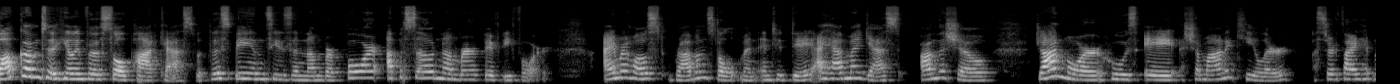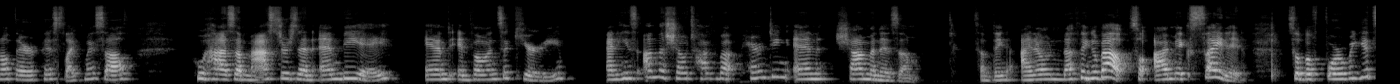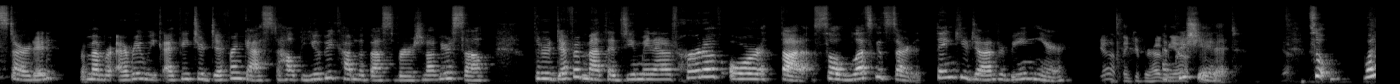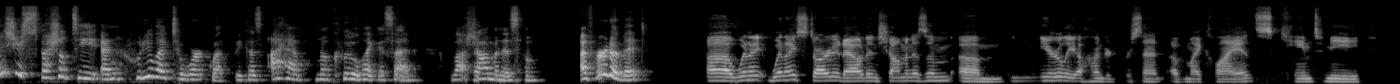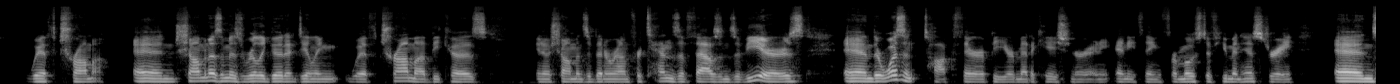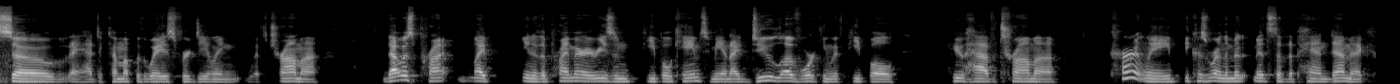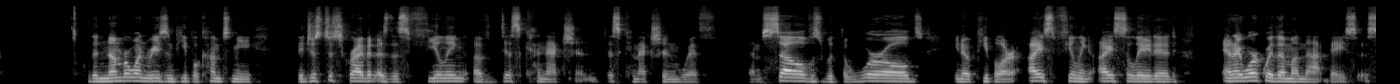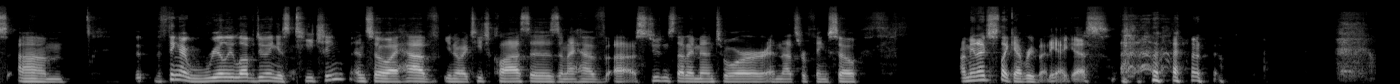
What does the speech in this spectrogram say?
Welcome to the Healing for the Soul podcast, with this being season number four, episode number 54. I'm your host, Robin Stoltman, and today I have my guest on the show, John Moore, who's a shamanic healer, a certified hypnotherapist like myself, who has a master's in MBA and info and security. And he's on the show talking about parenting and shamanism, something I know nothing about. So I'm excited. So before we get started, remember every week I feature different guests to help you become the best version of yourself through different methods you may not have heard of or thought of. So let's get started. Thank you, John, for being here. Yeah, thank you for having I me. I appreciate it. Yeah. So, what is your specialty and who do you like to work with? Because I have no clue, like I said, about shamanism. I've heard of it. Uh, when I when I started out in shamanism, um, nearly hundred percent of my clients came to me with trauma, and shamanism is really good at dealing with trauma because you know shamans have been around for tens of thousands of years and there wasn't talk therapy or medication or any anything for most of human history and so they had to come up with ways for dealing with trauma. That was pri- my you know the primary reason people came to me and i do love working with people who have trauma. Currently because we're in the midst of the pandemic the number one reason people come to me they just describe it as this feeling of disconnection disconnection with themselves with the world you know people are ice feeling isolated and i work with them on that basis. Um, the, the, thing i really love doing is teaching and so i have you know i teach classes and i have uh, students that i mentor and that sort of thing so i mean i just like everybody i guess. I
